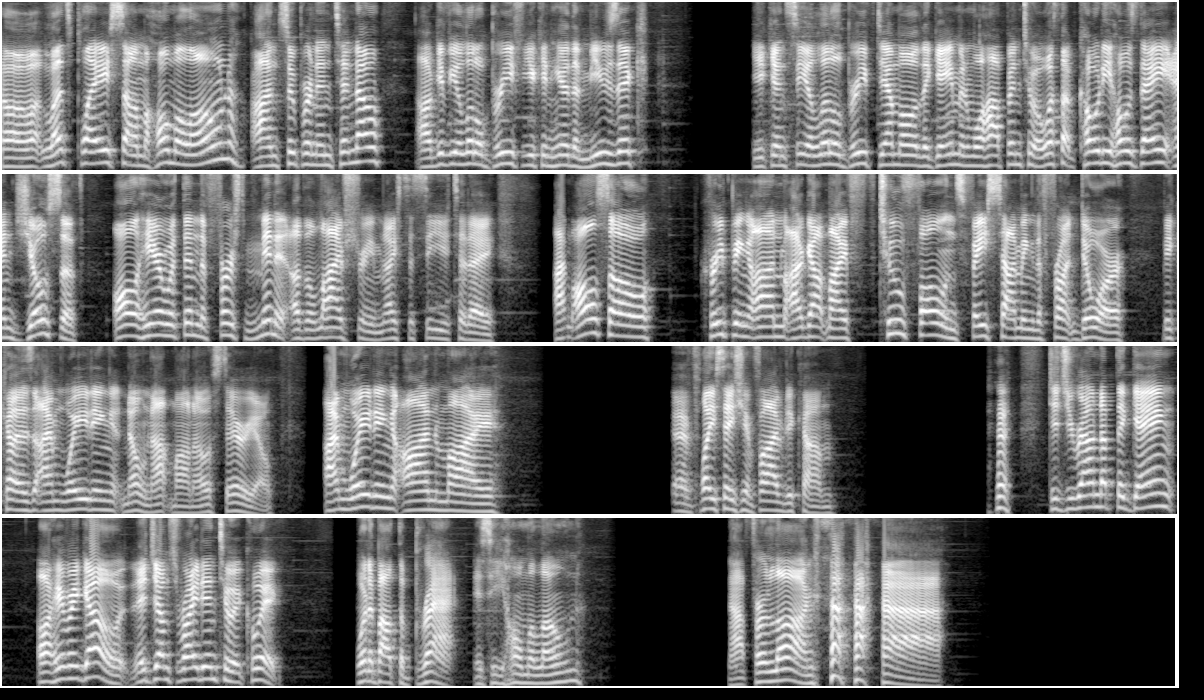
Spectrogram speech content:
So uh, let's play some Home Alone on Super Nintendo. I'll give you a little brief. You can hear the music. You can see a little brief demo of the game and we'll hop into it. What's up, Cody, Jose, and Joseph? All here within the first minute of the live stream. Nice to see you today. I'm also creeping on. I got my two phones FaceTiming the front door because I'm waiting. No, not mono, stereo. I'm waiting on my uh, PlayStation 5 to come. Did you round up the gang? Oh, here we go. It jumps right into it quick. What about the brat? Is he home alone? Not for long. Ha ha ha.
